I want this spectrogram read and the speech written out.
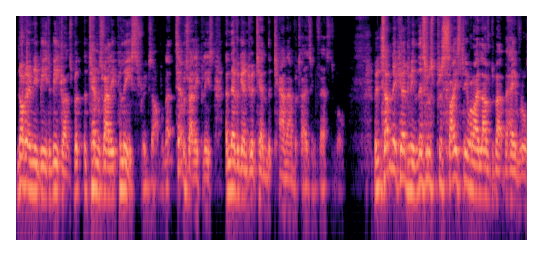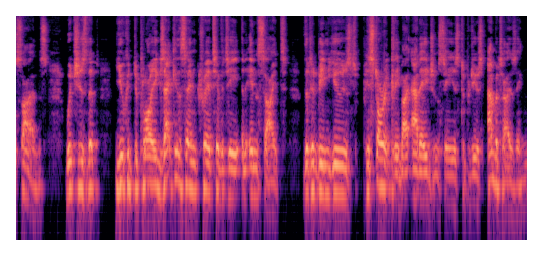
not only B2B clients, but the Thames Valley Police, for example. Now, Thames Valley Police are never going to attend the Cannes Advertising Festival. But it suddenly occurred to me this was precisely what I loved about behavioral science, which is that you could deploy exactly the same creativity and insight that had been used historically by ad agencies to produce advertising.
